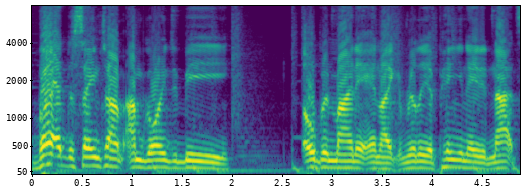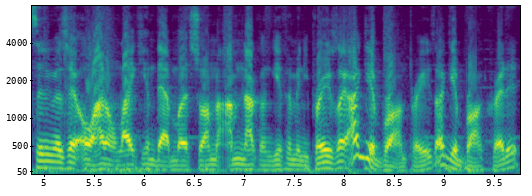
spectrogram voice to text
but at the same time, I'm going to be open minded and like really opinionated, not sitting there and say, "Oh, I don't like him that much, so I'm not, I'm not gonna give him any praise." Like I give Bron praise, I give Bron credit,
